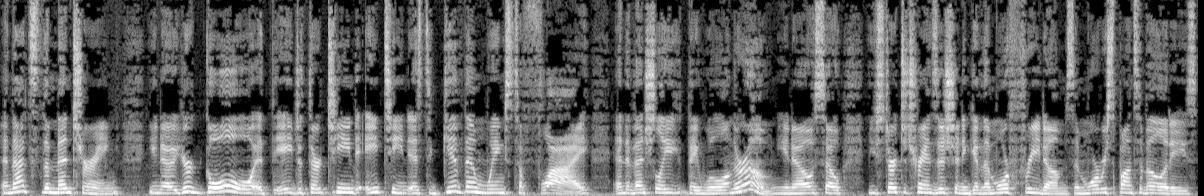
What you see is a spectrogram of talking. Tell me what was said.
and that's the mentoring. You know, your goal at the age of 13 to 18 is to give them wings to fly, and eventually they will on their own, you know? So you start to transition and give them more freedoms and more responsibilities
